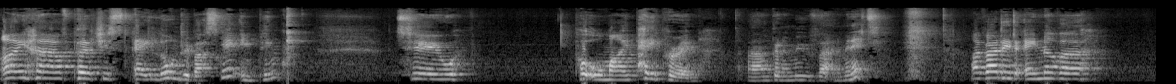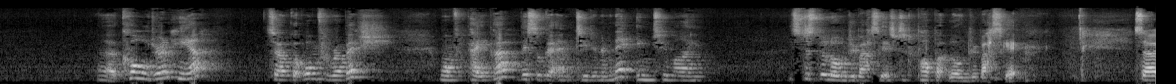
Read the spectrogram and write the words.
I have purchased a laundry basket in pink to put all my paper in. I'm going to move that in a minute. I've added another uh, cauldron here. So I've got one for rubbish, one for paper. This will get emptied in a minute into my, it's just a laundry basket, it's just a pop-up laundry basket. So,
